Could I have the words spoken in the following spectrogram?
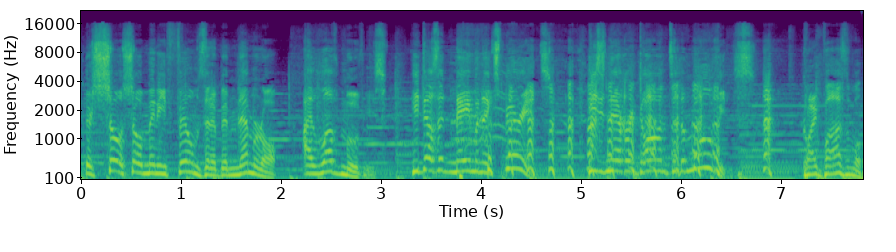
there's so, so many films that have been memorable. I love movies. He doesn't name an experience. He's never gone to the movies. Quite possible.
